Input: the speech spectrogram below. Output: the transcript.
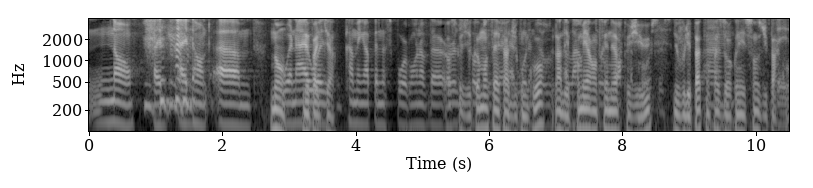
Non, I, don't. Um, non, ce n'est pas le cas. Lorsque j'ai commencé à faire du concours, l'un des premiers entraîneurs que j'ai eu ne voulait pas qu'on fasse de um, reconnaissance du parcours.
